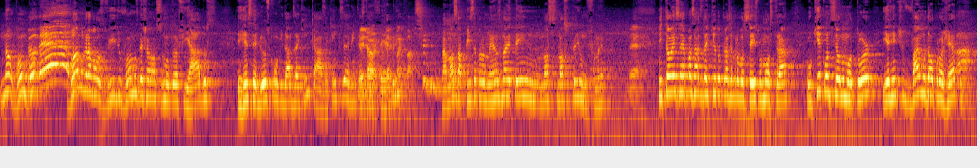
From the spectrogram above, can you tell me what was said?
Não, vamos, Meu vamos, Deus! vamos gravar os vídeos, vamos deixar nossos motores afiados e receber os convidados aqui em casa. Quem quiser vir testar a febre, é na nossa pista pelo menos nós tem o nosso, nosso triunfo, né? É. Então é isso aí, rapaziada. Isso daqui eu tô trazendo pra vocês pra mostrar o que aconteceu no motor e a gente vai mudar o projeto. Ah,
